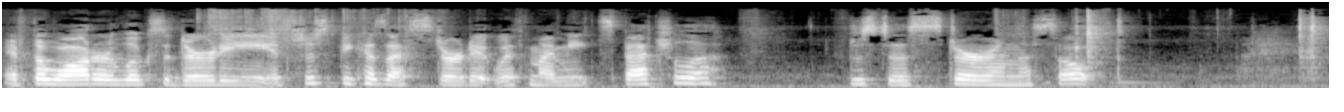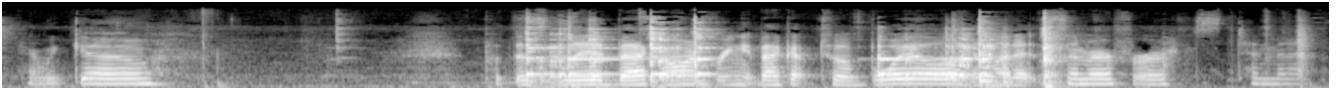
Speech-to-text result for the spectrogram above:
If the water looks dirty, it's just because I stirred it with my meat spatula, just to stir in the salt. Here we go. Put this lid back on, bring it back up to a boil, and let it simmer for 10 minutes.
